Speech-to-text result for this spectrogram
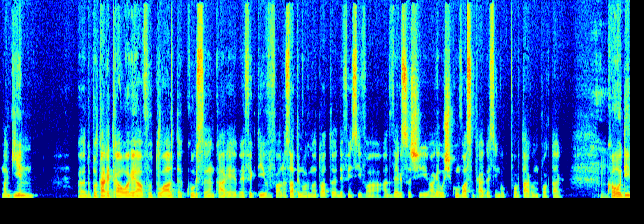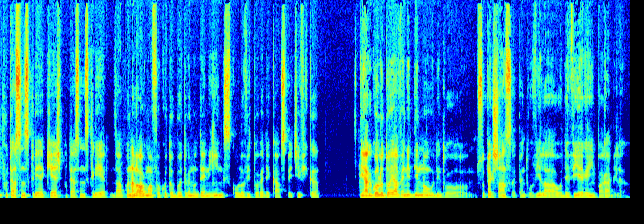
McGinn, după care Traore a avut o altă cursă în care efectiv a lăsat în urmă toată defensiva adversă și a reușit cumva să tragă singur cu portarul în portar. Mm. Cody putea să înscrie, Cash putea să înscrie, dar până la urmă a făcut-o bătrânul Danny Ings cu o lovitură de cap specifică. Iar golul 2 a venit din nou dintr-o super șansă pentru Villa, o deviere imparabilă.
